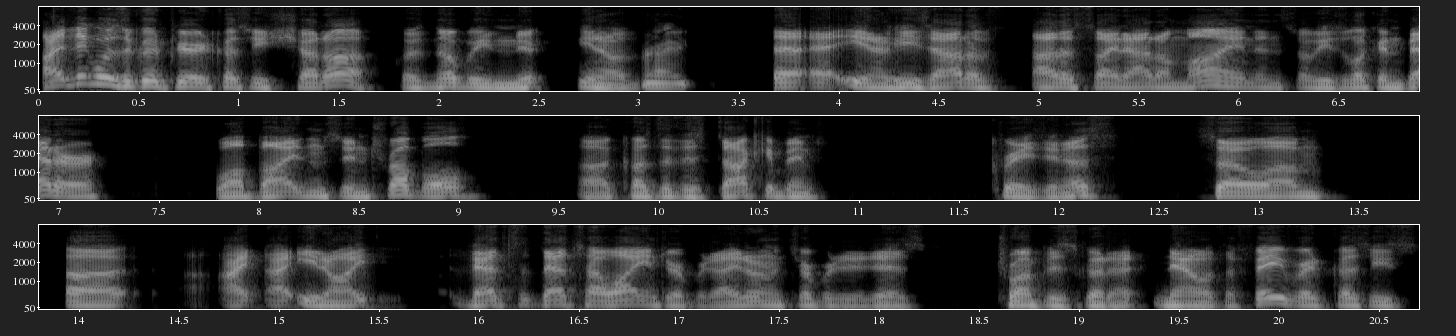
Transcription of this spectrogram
I think it was a good period because he shut up because nobody knew, you know, right. Uh, uh, you know, he's out of out of sight, out of mind, and so he's looking better, while Biden's in trouble because of this document craziness. So, um, uh, I, I, you know, I that's that's how I interpret it. I don't interpret it as Trump is going to now the favorite because he's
